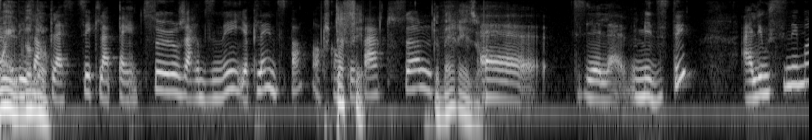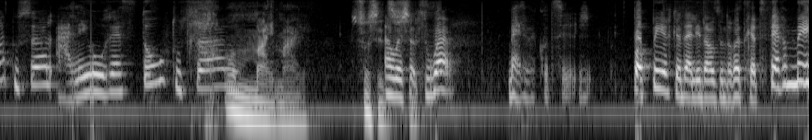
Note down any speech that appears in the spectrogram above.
les arts plastiques, la peinture, jardiner. Il y a plein de sports qu'on peut faire tout seul. Tu as bien raison la, méditer, aller au cinéma tout seul, aller au resto tout seul. Oh my, my. Ça, c'est Ah oui, ça, tu vois. Ben écoute, pas pire que d'aller dans une retraite fermée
